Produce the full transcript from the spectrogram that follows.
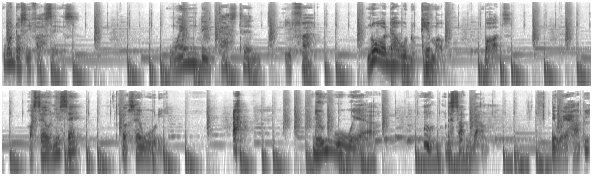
What does Ifa says? When they casted Ifa, no other wood came up, but ọ̀sẹ̀ oníṣẹ́ ọ̀sẹ̀ wòrì. Ah, the Oluwo were, they sat down. They were happy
